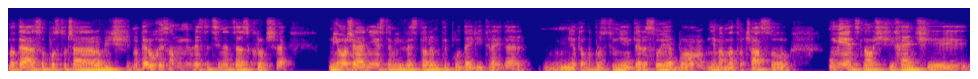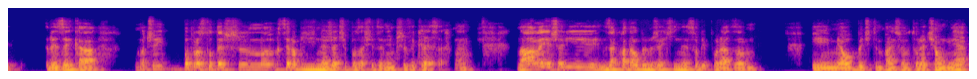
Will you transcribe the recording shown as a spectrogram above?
No teraz po prostu trzeba robić, no te ruchy są inwestycyjne coraz krótsze. Mimo, że ja nie jestem inwestorem typu daily trader, mnie to po prostu nie interesuje, bo nie mam na to czasu, umiejętności, chęci, ryzyka. No czyli po prostu też no, chcę robić inne rzeczy poza siedzeniem przy wykresach. No. no ale jeżeli zakładałbym, że Chiny sobie poradzą i miał być tym państwem, które ciągnie,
